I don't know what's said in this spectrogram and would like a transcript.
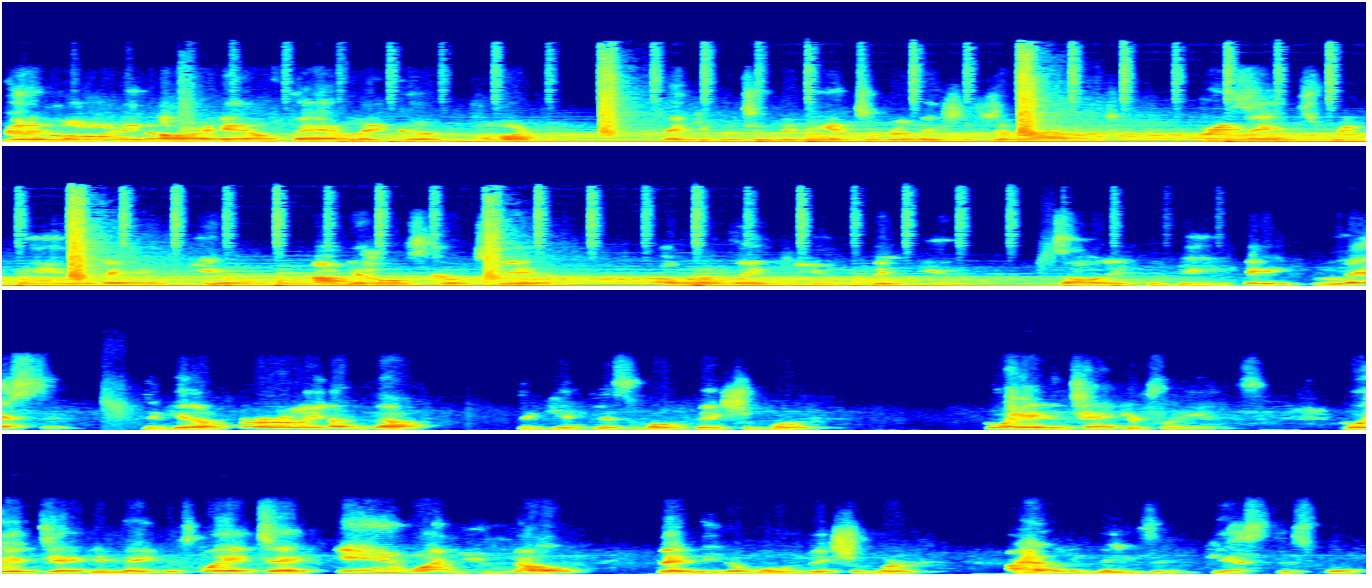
Good morning, RL family. Good morning. Thank you for tuning in to Relationship Lounge. Presents Reveal and Heal. I'm your host, Coach Dan. I want to thank you that you saw it to be a blessing to get up early enough to get this motivation word. Go ahead and tag your friends. Go ahead and tag your neighbors. Go ahead and tag anyone you know that need a motivation word. I have an amazing guest this morning,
